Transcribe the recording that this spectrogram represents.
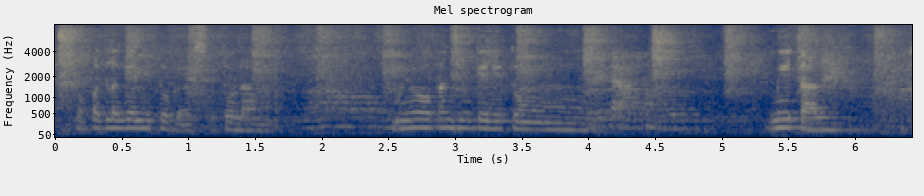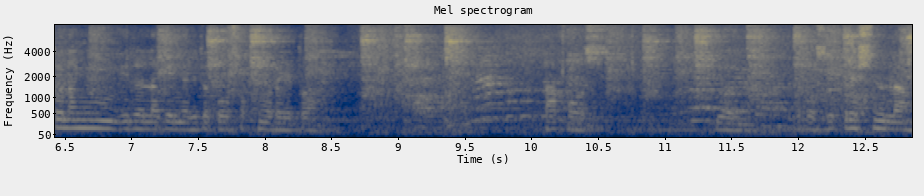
So, paglagay nito guys, ito lang. May mapapansin kayo nitong metal, ito lang yung ilalagay niya dito, tusok nyo rito. Tapos, yun. Tapos, i-press nyo lang.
